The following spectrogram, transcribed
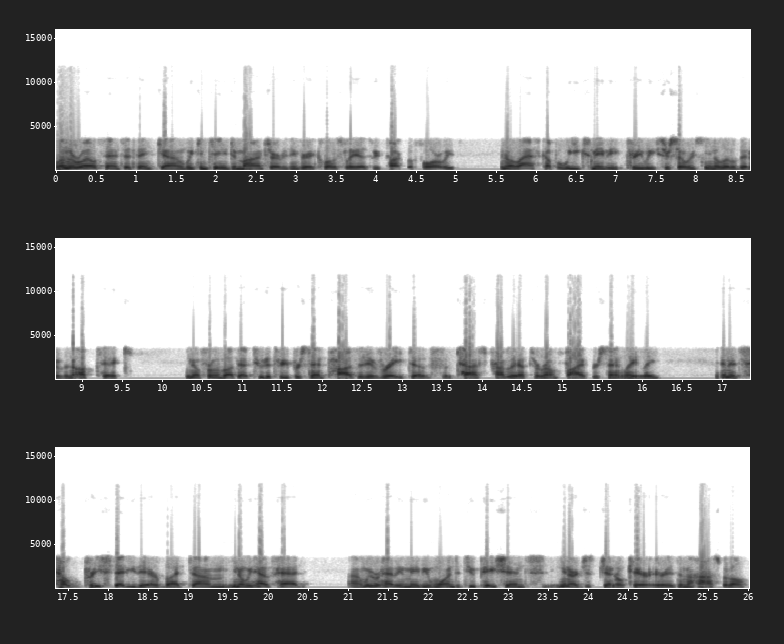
Well, in the royal sense, I think uh, we continue to monitor everything very closely. As we've talked before, we've, in the last couple of weeks, maybe three weeks or so, we've seen a little bit of an uptick, you know, from about that 2 to 3% positive rate of tests, probably up to around 5% lately. And it's held pretty steady there, but, um, you know, we have had, uh, we were having maybe one to two patients in our just general care areas in the hospital.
